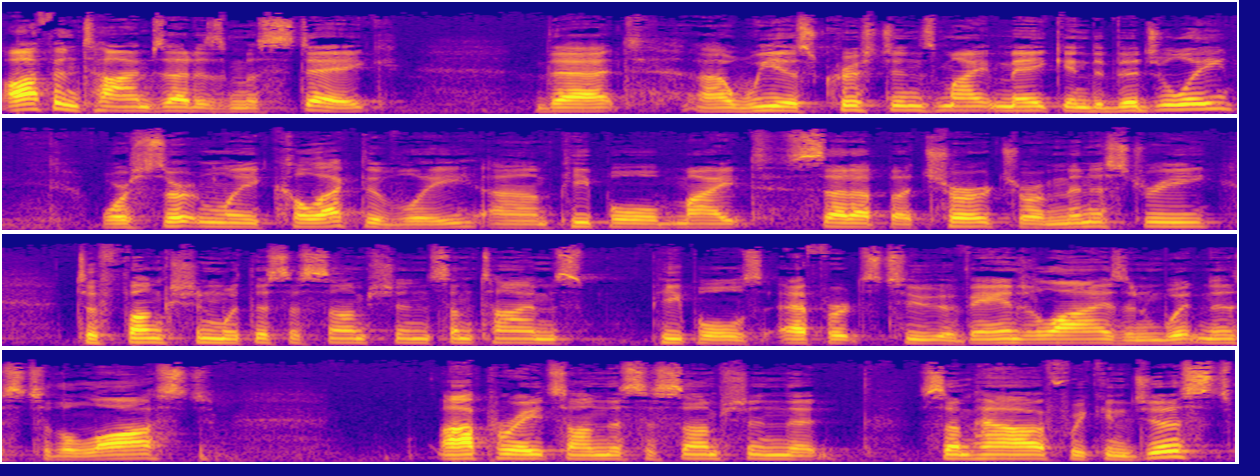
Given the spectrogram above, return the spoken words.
oftentimes that is a mistake that uh, we as Christians might make individually or certainly collectively. Um, people might set up a church or a ministry to function with this assumption. Sometimes people's efforts to evangelize and witness to the lost operates on this assumption that somehow if we can just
